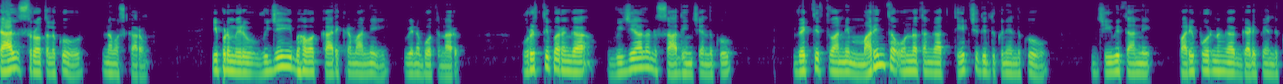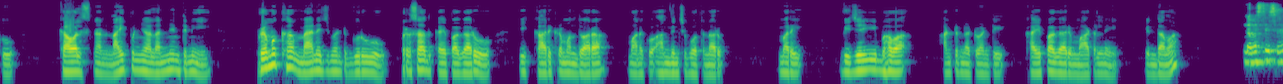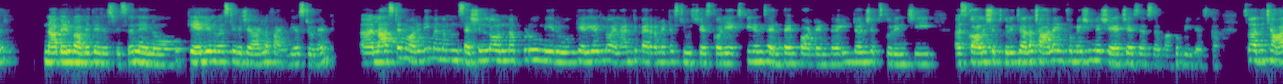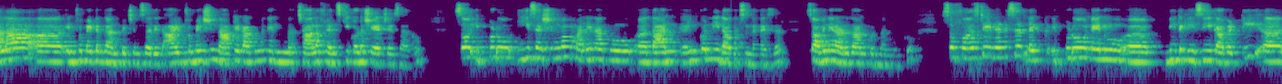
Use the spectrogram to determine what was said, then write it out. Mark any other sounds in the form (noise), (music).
Tall శ్రోతలకు నమస్కారం. ఇప్పుడు మీరు విజయీభవ కార్యక్రమాన్ని వినబోతున్నారు. వృత్తిపరంగా విజయాలను సాధించేందుకు వ్యక్తిత్వాన్ని మరింత ఉన్నతంగా తీర్చిదిద్దుకునేందుకు జీవితాన్ని పరిపూర్ణంగా గడిపేందుకు కావలసిన నైపుణ్యాలన్నింటినీ ప్రముఖ మేనేజ్మెంట్ గురువు ప్రసాద్ కైపా గారు ఈ కార్యక్రమం ద్వారా మనకు అందించబోతున్నారు. మరి విజయీభవ అంటున్నటువంటి కైపా గారి మాటల్ని విందామా? నమస్తే సార్. నా పేరు భవ్య తేజస్వి సార్. నేను కేఎల్ యూనివర్సిటీ విజయవాడలో final year student. Last time already మనం సెషన్లో ఉన్నప్పుడు మీరు కెరియర్లో ఎలాంటి పారామీటర్స్ చూస్ చేసుకోవాలి ఎక్స్పీరియన్స్ ఎంత ఇంపార్టెంట్ ఇంటర్న్షిప్స్ గురించి స్కాలర్షిప్స్ గురించి అలా చాలా ఇన్ఫర్మేషన్ మీరు షేర్ చేశారు సార్ మాకు ప్రీవియస్గా. సో అది చాలా ఇన్ఫర్మేటివ్గా అనిపించింది సార్. ఆ ఇన్ఫర్మేషన్ నాకే కాకుండా నేను చాలా ఫ్రెండ్స్కి కూడా షేర్ చేశాను. సో ఇప్పుడు ఈ సెషన్లో మళ్ళీ నాకు దాని ఇంకొన్ని డౌట్స్ ఉన్నాయి సార్ సో అవి నేను అడుగుదాం అనుకుంటున్నాను మీకు. సో ఫస్ట్ ఏంటంటే సార్ లైక్ ఇప్పుడు నేను బీటెక్ ఈసీ కాబట్టి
